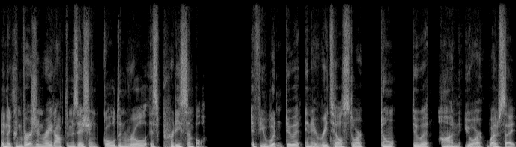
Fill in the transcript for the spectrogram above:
And the conversion rate optimization golden rule is pretty simple. If you wouldn't do it in a retail store, don't do it on your website.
